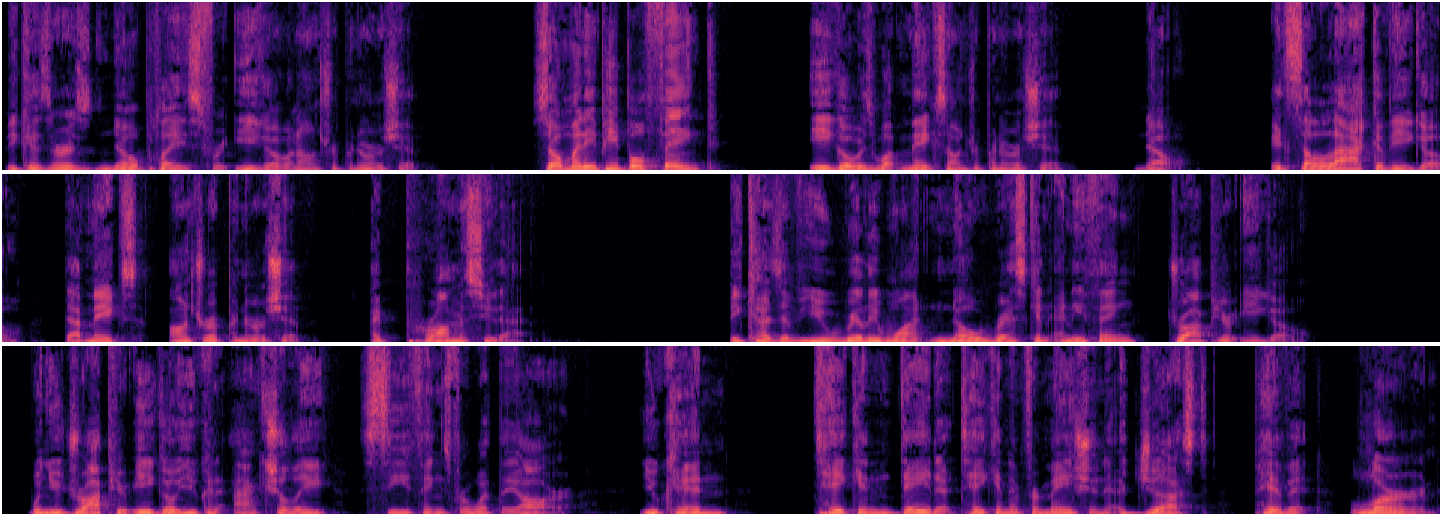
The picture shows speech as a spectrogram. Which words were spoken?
because there is no place for ego in entrepreneurship. So many people think ego is what makes entrepreneurship. No, it's the lack of ego that makes entrepreneurship. I promise you that. Because if you really want no risk in anything, drop your ego. When you drop your ego, you can actually see things for what they are. You can take in data, take in information, adjust, pivot, learn,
